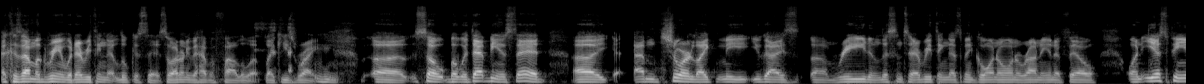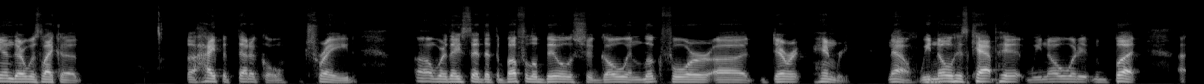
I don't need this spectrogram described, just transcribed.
because I'm agreeing with everything that Lucas said, so I don't even have a follow up. Like he's right. Mhm. Uh, so, but with that being said, uh, I'm sure, like me, you guys um, read and listen to everything that's been going on around the NFL. On ESPN, there was like a a hypothetical trade uh, where they said that the Buffalo Bills should go and look for uh, Derrick Henry. Now we know his cap hit, we know what it, but I-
